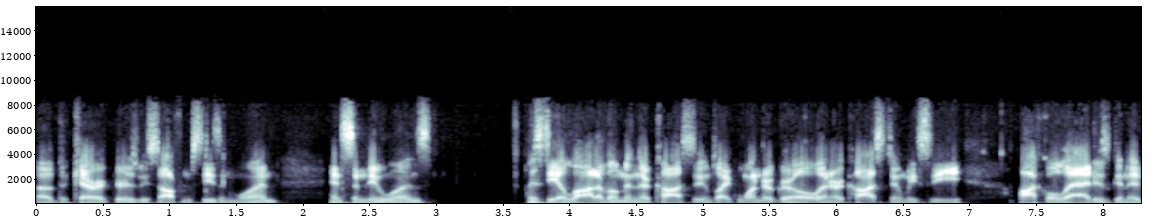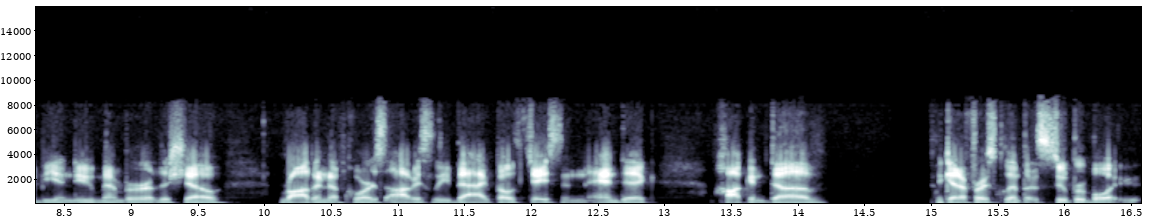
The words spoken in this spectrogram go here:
of the characters we saw from season one and some new ones. We see a lot of them in their costumes, like Wonder Girl in her costume. We see Aqualad, who's going to be a new member of the show. Robin, of course, obviously back, both Jason and Dick. Hawk and Dove. We get our first glimpse of Superboy,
